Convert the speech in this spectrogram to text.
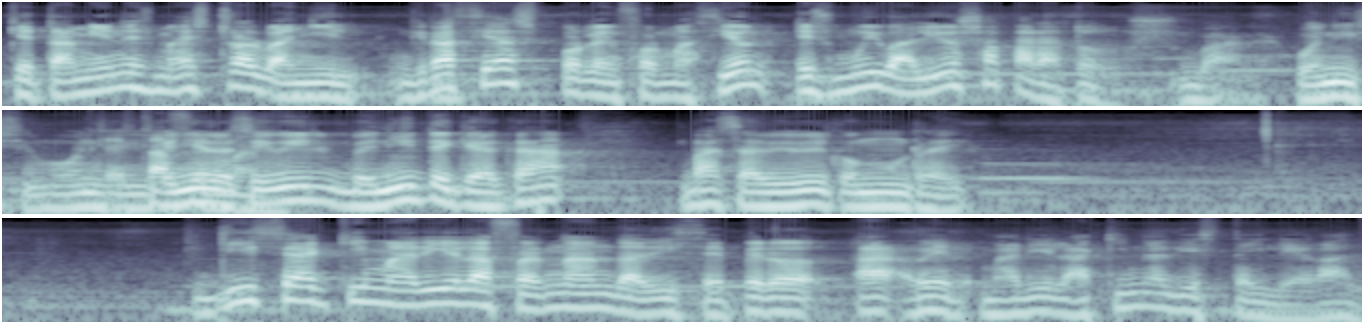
que también es maestro albañil. Gracias por la información, es muy valiosa para todos. Vale, buenísimo, buenísimo. Ingeniero firmando. civil, venite que acá vas a vivir como un rey. Dice aquí Mariela Fernanda, dice, pero a ver, Mariela, aquí nadie está ilegal.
